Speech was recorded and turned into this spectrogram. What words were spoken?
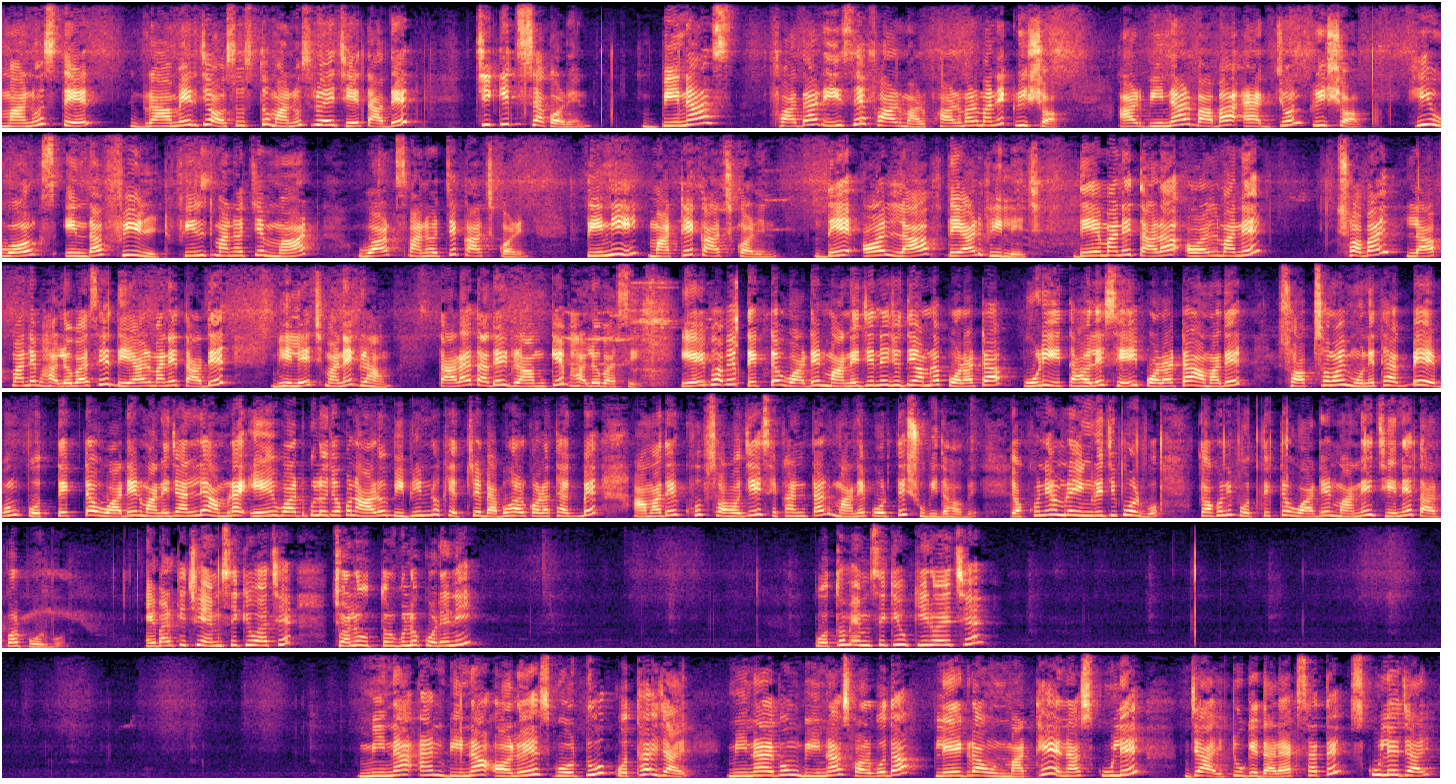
মানুষদের, গ্রামের যে অসুস্থ মানুষ রয়েছে, তাদের চিকিৎসা করেন। Beena's father is a farmer farmer মানে কৃষক। আর বিনার বাবা একজন কৃষক। He works in the field field মানে হচ্ছে মাঠ। ওয়ার্কস মানে হচ্ছে কাজ করেন। তিনি মাঠে কাজ করেন। দে all love their village they মানে তারা অল মানে সবাই লাভ মানে ভালোবাসে। দেয়ার মানে তাদের ভিলেজ মানে গ্রাম। তারা তাদের গ্রামকে ভালোবাসে। এইভাবে প্রত্যেকটা ওয়ার্ডের মানে জেনে যদি আমরা পড়াটা পড়ি, তাহলে সেই পড়াটা আমাদের সব সময় মনে থাকবে এবং প্রত্যেকটা ওয়ার্ডের মানে জানলে আমরা এই ওয়ার্ডগুলো যখন আরও বিভিন্ন ক্ষেত্রে ব্যবহার করা থাকবে, আমাদের খুব সহজেই সেখানটার মানে পড়তে সুবিধা হবে। যখনই আমরা ইংরেজি পড়ব, তখনই প্রত্যেকটা ওয়ার্ডের মানে জেনে তারপর পড়ব। এবার কিছু এমসিকিউ আছে, চলো উত্তরগুলো করে নিই। প্রথম এমসিকিউ কি রয়েছে? Meena and Beena always go to কোথায় যায়? মিনা এবং বিনা সর্বদা প্লেগ্রাউন্ড মাঠে না স্কুলে যায়? টুগেদার একসাথে স্কুলে যায়।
